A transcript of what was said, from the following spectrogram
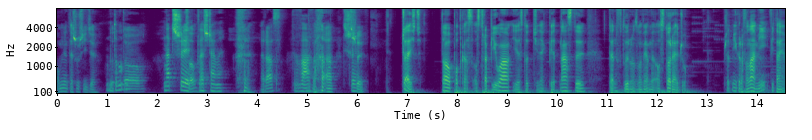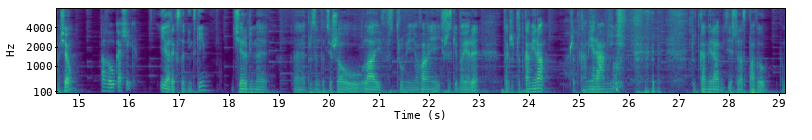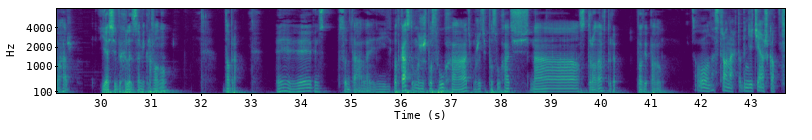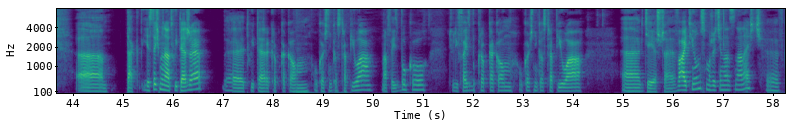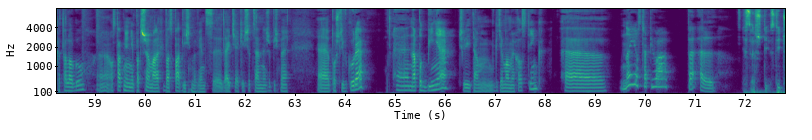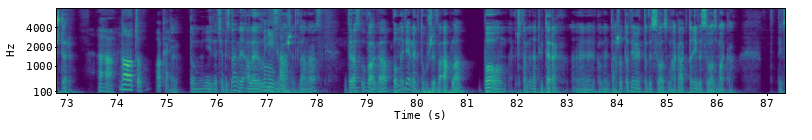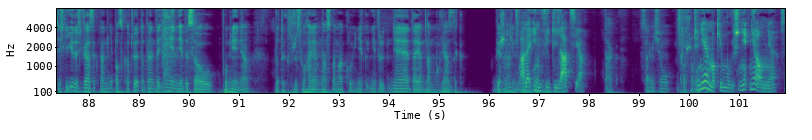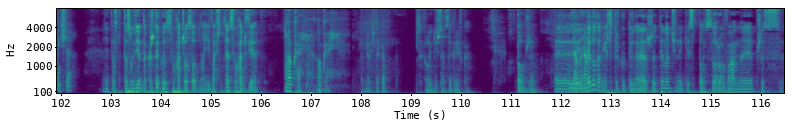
U mnie też już idzie. No To, to- to Na trzy Co? kleszczemy. raz, Dwa. dwa, trzy. trzy. Cześć, to podcast Ostrapiła, jest odcinek 15, ten, w którym rozmawiamy o storage'u. Przed mikrofonami witają się Paweł Łukasik. i Jarek Stadnicki. Dzisiaj robimy e, prezentację show live, strumieniowanie i wszystkie bajery. Także przed kamera, przed kamerami, przed kamerami jeszcze raz Paweł, pomachasz. Ja się wychylę za mikrofonu. Dobra. Yy, więc co dalej? Podcastu możesz posłuchać, możecie posłuchać na stronach, które powie Paweł. U, na stronach to będzie ciężko. E, tak, jesteśmy na Twitterze. E, Twitter.com ukośnik Ostrapiła. Na Facebooku, czyli facebook.com ukośnik Ostrapiła. E, gdzie jeszcze? W iTunes możecie nas znaleźć e, w katalogu. E, ostatnio nie patrzyłem, ale chyba spadliśmy, więc dajcie jakieś oceny, żebyśmy poszli w górę. Na Podbinie, czyli tam, gdzie mamy hosting. No i ostrapiła.pl. Jest Stitcher. Aha, no to okej. Tak, to mniej dla Ciebie znany, ale Mniej ważny dla nas. I teraz uwaga, bo my wiemy, kto używa Apple'a, bo jak czytamy na Twitterach e, komentarze, to wiemy, kto wysyła z Maca, a kto nie wysyła z Maca. Więc jeśli ilość gwiazdek nam nie podskoczy, to będę imiennie wysyłał upomnienia do tych, którzy słuchają nas na Macu i nie, nie, nie dają nam gwiazdek. Wiesz, jakim Mhm. Ale inwigilacja. Tak. Sami się proszą. Czy nie wiem o kim mówisz? Nie, nie o mnie, w sensie. Nie, to, to mówiłem do każdego słuchacza osobno i właśnie ten słuchacz wie. Okej, okej. To miała być taka psychologiczna zagrywka. Dobrze. E, Dobra. Ja dodam jeszcze tylko tyle, że ten odcinek jest sponsorowany przez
